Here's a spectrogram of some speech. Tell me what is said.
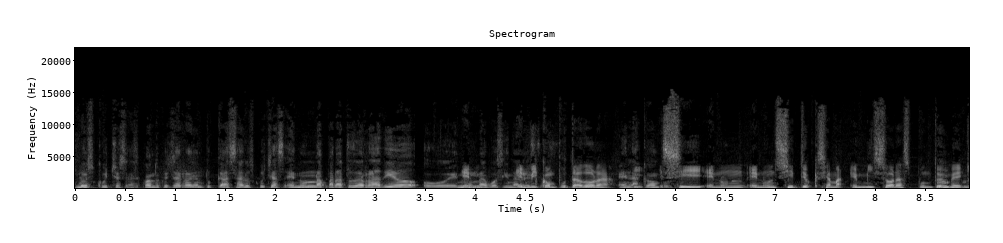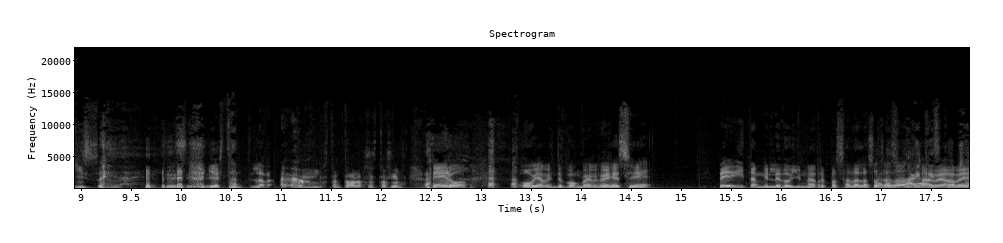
lo escuchas, cuando escuchas radio en tu casa, ¿lo esescuchas en un aparato de radio o en, una bocina? En mi computadora. En la computadora. Sí, en un, en un sitio que se llama emisoras.mx. sí, sí, ya están, están todas las estaciones. Pero, obviamente pongo MBS y también le doy una repasada a las otras. hay, que a ver,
